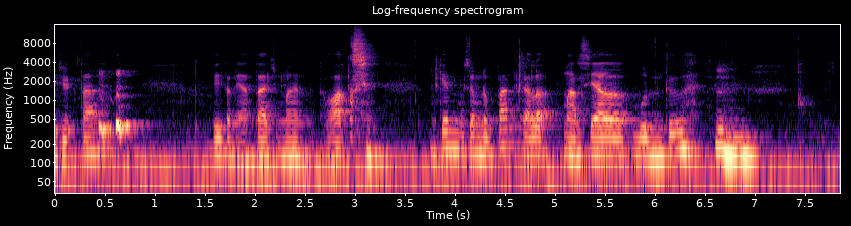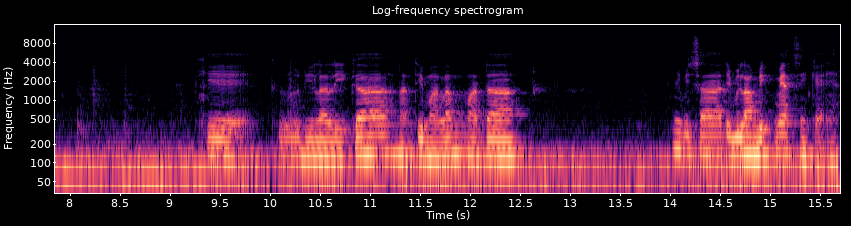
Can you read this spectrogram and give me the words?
juta. Tapi ternyata cuman hoax. Mungkin musim depan kalau Martial buntu. Oke, itu di La Liga nanti malam ada ini bisa dibilang big match nih kayaknya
